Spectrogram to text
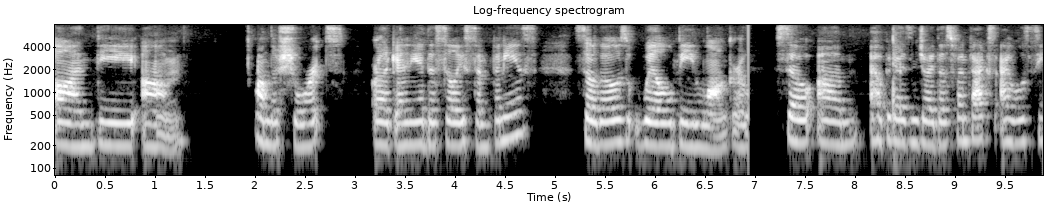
on the um on the shorts or like any of the silly symphonies. So those will be longer. So um I hope you guys enjoyed those fun facts. I will see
